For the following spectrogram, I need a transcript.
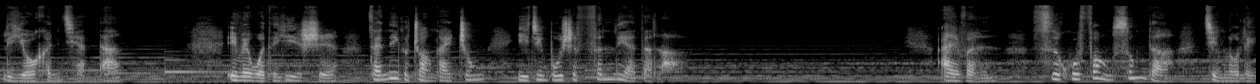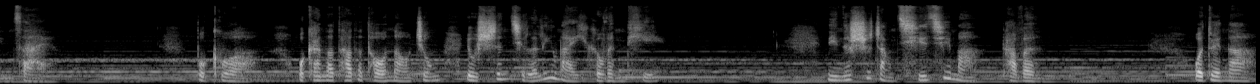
理由很简单。因为我的意识在那个状态中已经不是分裂的了。艾文似乎放松地进入临在，不过我看到他的头脑中又升起了另外一个问题：“你能施展奇迹吗？”他问。我对那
